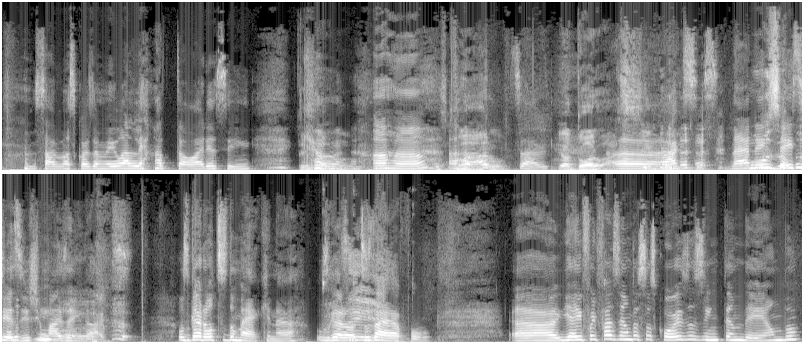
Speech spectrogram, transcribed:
sabe, umas coisas meio aleatórias, assim. Entendeu? Aham. Uh -huh. Claro. Uh -huh, sabe? Eu adoro Access. Uh, Access, né? Nem Uso. sei se existe mais ainda Access. Os garotos do Mac, né? Os garotos Sim. da Apple. Uh, e aí fui fazendo essas coisas, entendendo.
